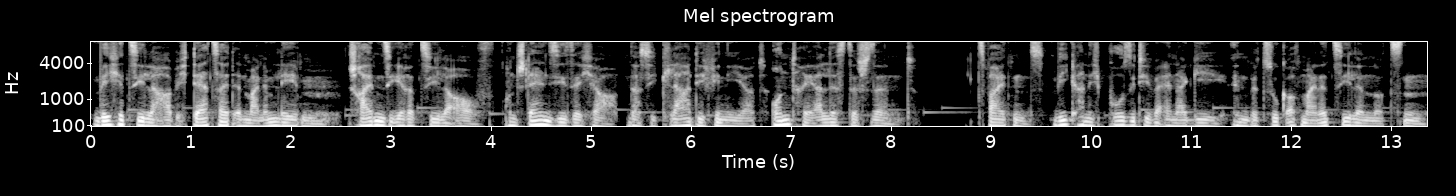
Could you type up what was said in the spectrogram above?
welche Ziele habe ich derzeit in meinem Leben? Schreiben Sie Ihre Ziele auf und stellen Sie sicher, dass sie klar definiert und realistisch sind. Zweitens, wie kann ich positive Energie in Bezug auf meine Ziele nutzen?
